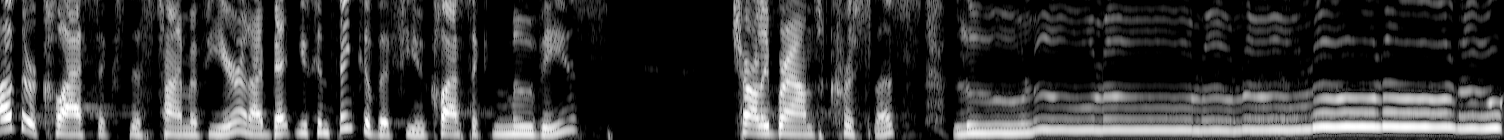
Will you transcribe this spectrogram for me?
other classics this time of year, and I bet you can think of a few classic movies. Charlie Brown's Christmas. Lou, lou, lou, lou, lou, lou, lou, lou.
